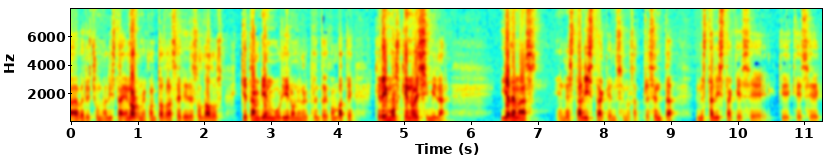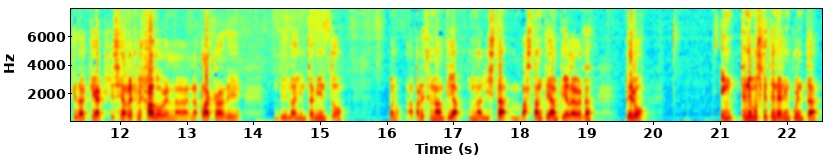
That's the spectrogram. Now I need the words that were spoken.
haber hecho una lista enorme con toda la serie de soldados que también murieron en el frente de combate. Creemos que no es similar. Y además, en esta lista que se nos presenta, en esta lista que se, se, queda, que, se ha reflejado en la, placa del ayuntamiento, bueno, aparece una amplia, una lista bastante amplia, la verdad, pero tenemos que tener en cuenta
